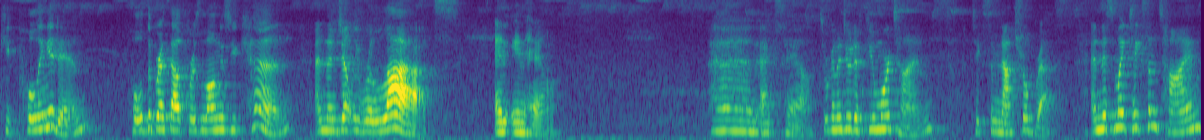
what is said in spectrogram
Keep pulling it in. Hold the breath out for as long as you can, and then gently relax and inhale. And exhale. So we're going to do it a few more times. Take some natural breaths. And this might take some time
